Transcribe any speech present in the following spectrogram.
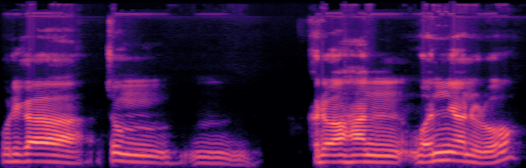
우리가 좀, 음, 그러한 원년으로, 예,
